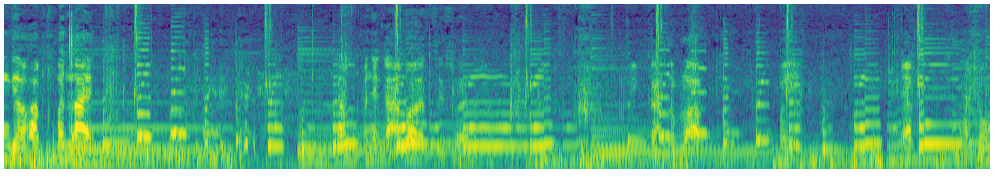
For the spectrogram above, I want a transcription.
งเดียวครับเบิ้ลได้ครับบรรยากาศก็สวยๆนะครับบรรยากาศรอบๆเฮ้ยแอปมาชม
